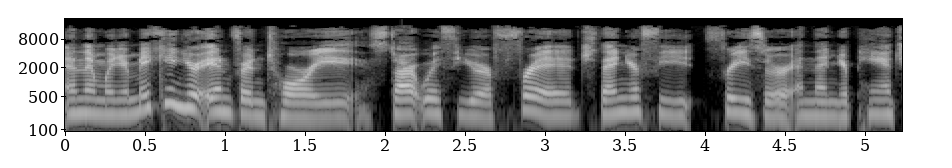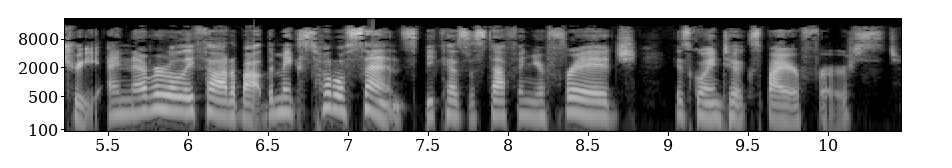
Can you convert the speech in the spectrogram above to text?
And then when you're making your inventory, start with your fridge, then your freezer, and then your pantry. I never really thought about that. Makes total sense because the stuff in your fridge is going to expire first.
